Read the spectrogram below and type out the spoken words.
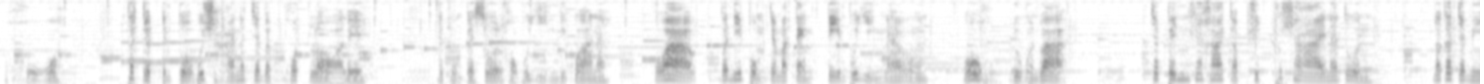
โอ้โห ถ้าเกิดเป็นตัวผู้ชายน่าจะแบบโคตรหล่อเลย เดี๋ยวผมไปโซนของผู้หญิงดีกว่านะ เพราะว่าวันนี้ผมจะมาแต่งธีมผู้หญิงนะครับผม โอ้ ดูเหมือนว่า จะเป็นคล้ายๆกับชุดผู้ชายนะตุกคน แล้วก็จะมี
